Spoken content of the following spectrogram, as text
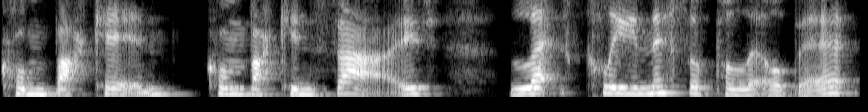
come back in, come back inside, let's clean this up a little bit.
